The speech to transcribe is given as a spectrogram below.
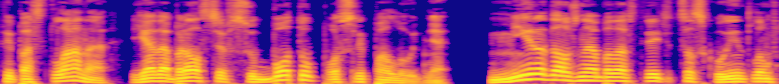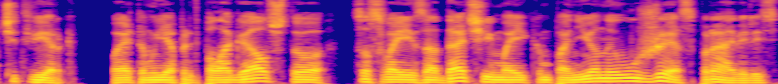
Тыпостлана я добрался в субботу после полудня. Мира должна была встретиться с Куинтлом в четверг, поэтому я предполагал, что со своей задачей мои компаньоны уже справились,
